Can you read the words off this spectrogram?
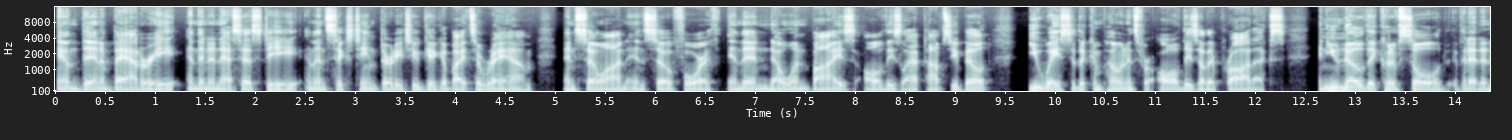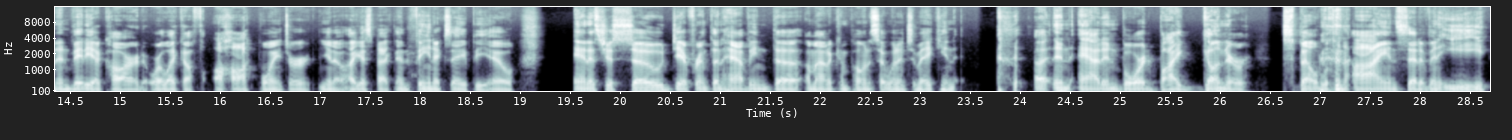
and then a battery and then an SSD and then 16 32 gigabytes of RAM and so on and so forth. And then no one buys all these laptops you built. You wasted the components for all these other products. And you know they could have sold if it had an nvidia card or like a, a hawk point or you know i guess back then phoenix apu and it's just so different than having the amount of components that went into making an add-in board by Gunnir spelled with an I instead of an E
